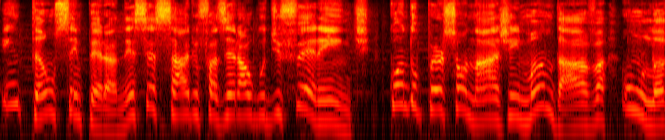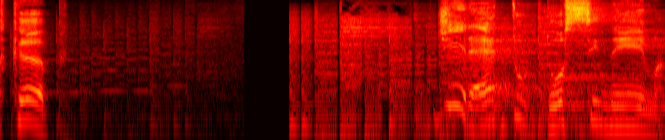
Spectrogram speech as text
Então sempre era necessário fazer algo diferente, quando o personagem mandava um look up. Direto do cinema.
